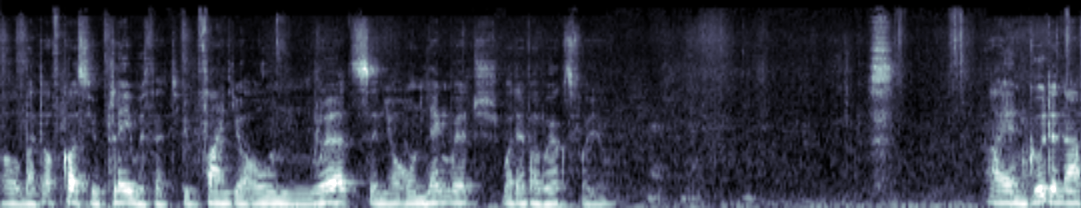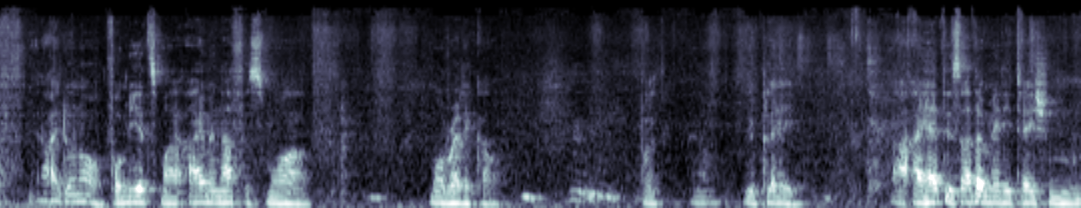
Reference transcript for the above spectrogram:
So, but of course, you play with it. You find your own words in your own language, whatever works for you. I am good enough. I don't know. For me, it's my I am enough is more, more radical. But you know, you play. I, I had this other meditation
